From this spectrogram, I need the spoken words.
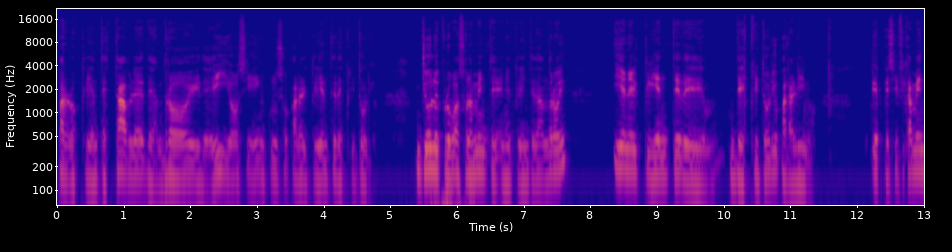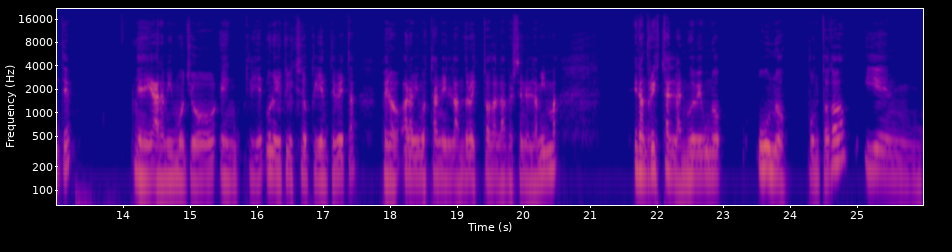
para los clientes estables de Android, de iOS e incluso para el cliente de escritorio. Yo lo he probado solamente en el cliente de Android y en el cliente de, escritorio para Linux. Específicamente, eh, ahora mismo yo en cliente, bueno, yo utilizo el cliente beta, pero ahora mismo están en Android todas las versiones la misma. En Android está en la 9.1.1.2 y en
